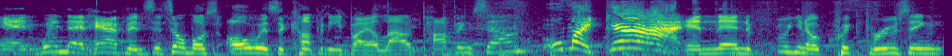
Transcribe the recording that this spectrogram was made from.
And when that happens, it's almost always accompanied by a loud popping sound Oh my God. and then you know quick bruising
